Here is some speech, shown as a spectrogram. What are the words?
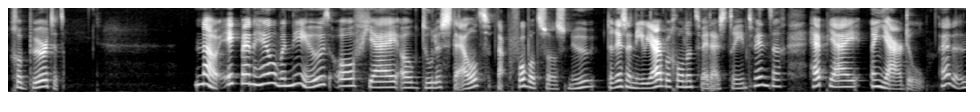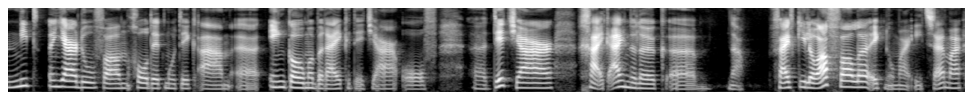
gebeurt het. Nou, ik ben heel benieuwd of jij ook doelen stelt. Nou, bijvoorbeeld zoals nu. Er is een nieuw jaar begonnen, 2023. Heb jij een jaardoel? niet een jaardoel van, goh, dit moet ik aan uh, inkomen bereiken dit jaar. Of uh, dit jaar ga ik eindelijk, uh, nou, vijf kilo afvallen. Ik noem maar iets, hè. Maar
